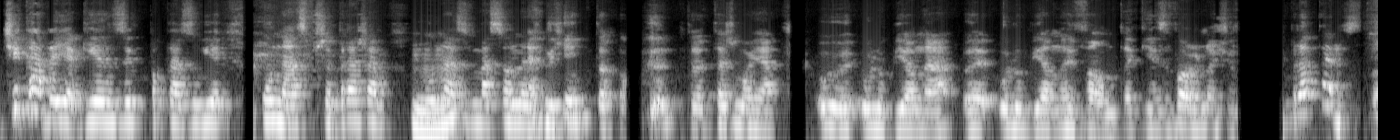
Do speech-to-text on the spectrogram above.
ciekawe, jak język pokazuje u nas, przepraszam, u mhm. nas w masonerii, to, to też moja ulubiona, y, ulubiony wątek jest wolność i braterstwo.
